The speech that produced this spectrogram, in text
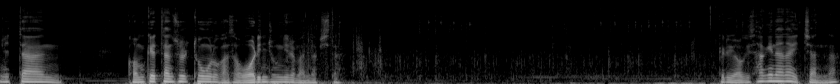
일단 검게 탄 술통으로 가서 워린 총리를 만납시다. 그리고 여기 사긴 하나 있지 않나?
